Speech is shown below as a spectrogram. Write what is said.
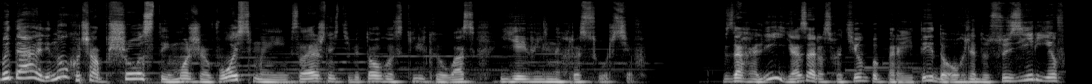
В ідеалі, ну хоча б шостий, може восьмий, в залежності від того, скільки у вас є вільних ресурсів. Взагалі, я зараз хотів би перейти до огляду сузір'їв,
